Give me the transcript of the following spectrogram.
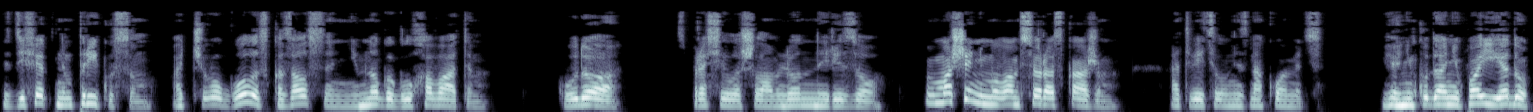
с дефектным прикусом, отчего голос казался немного глуховатым. «Куда?» — спросил ошеломленный Ризо. «В машине мы вам все расскажем», — ответил незнакомец. «Я никуда не поеду.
